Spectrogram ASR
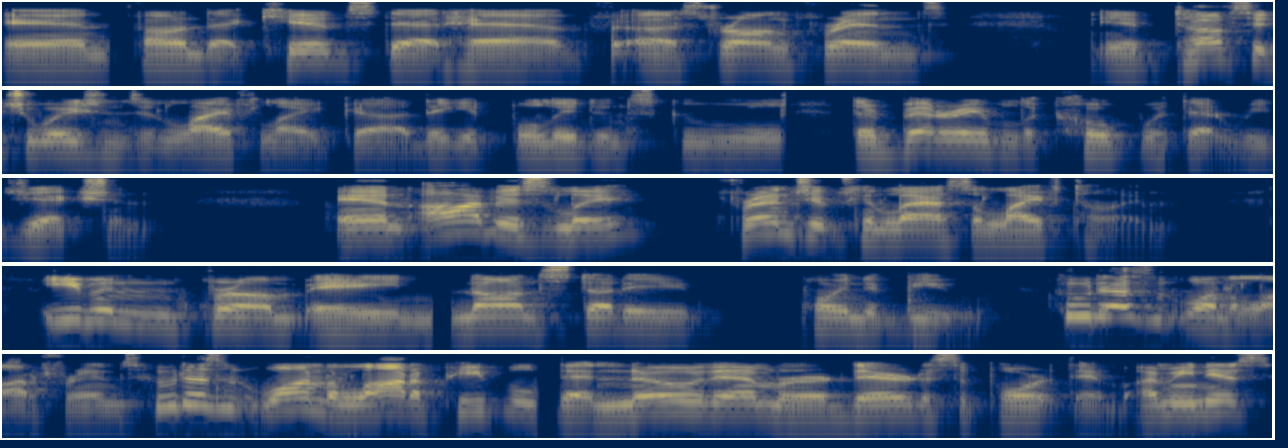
and found that kids that have uh, strong friends in tough situations in life, like uh, they get bullied in school, they're better able to cope with that rejection. And obviously, friendships can last a lifetime, even from a non-study point of view. Who doesn't want a lot of friends? Who doesn't want a lot of people that know them or are there to support them? I mean, it's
